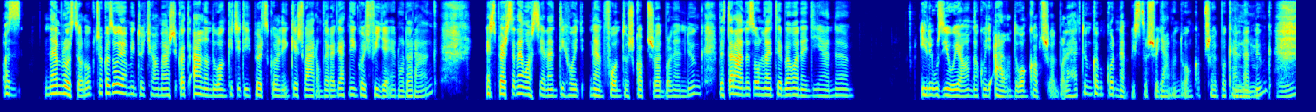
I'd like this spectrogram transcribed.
az nem rossz dolog, csak az olyan, mint hogyha a másikat állandóan kicsit így pörckölnénk és várom veregetnénk, hogy figyeljen oda ránk. Ez persze nem azt jelenti, hogy nem fontos kapcsolatban lennünk, de talán az online térben van egy ilyen illúziója annak, hogy állandóan kapcsolatban lehetünk, amikor nem biztos, hogy állandóan kapcsolatban kell mm. lennünk. Mm.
